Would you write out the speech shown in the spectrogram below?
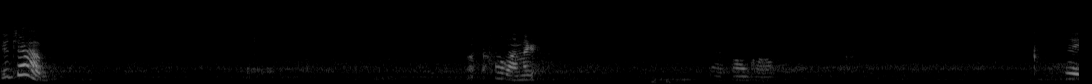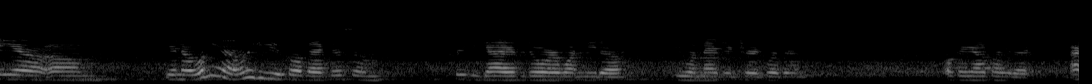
Good job. Uh, Hold on, I got a phone call. Hey, yeah, um, you know, let me uh, let me give you a call back. There's some creepy guy at the door wanting me to do a magic trick with him. Okay, yeah, I'll call you back. All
